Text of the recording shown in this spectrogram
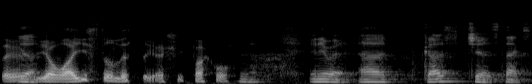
They're, Yeah. yeah. why are you still listening? Actually, fuck off. Yeah. Anyway, uh, guys, cheers. Thanks.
